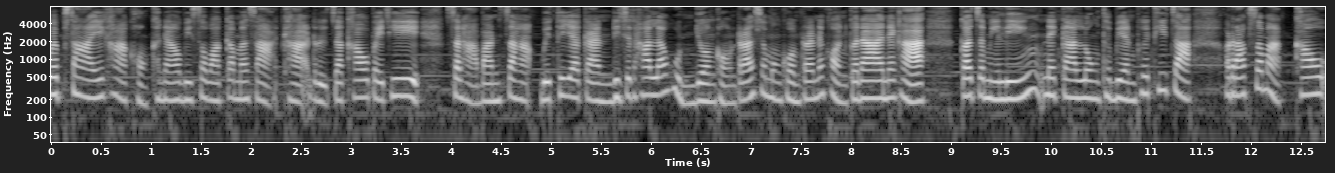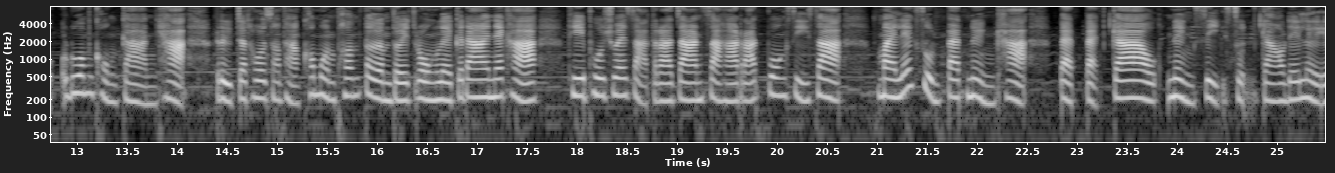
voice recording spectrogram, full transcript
เว็บไซต์ค่ะของคณะวิศวกรรมศาสตร์ค่ะ หรือจะเข้าไปที่สถาบันสหวิทยาการดิจิทัลและหุ่นยนต์ของราชมงคลพระนครก็ได้นะคะ ก็จะมีลิงก์ในการลงทะเบียนเพื่อที่จะรับสมัครเข้าร่วมโครงการค่ะ หรือจะโทรสอบถามข้อมูลเพิ่มเติมโดยตรงเลยก็ได้นะคะ ที่ผู้ช่วยศาสตราจารย์สหรัฐวงศรีษะหมายเลข 081 ค่ะ 889 1409 ได้เลย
